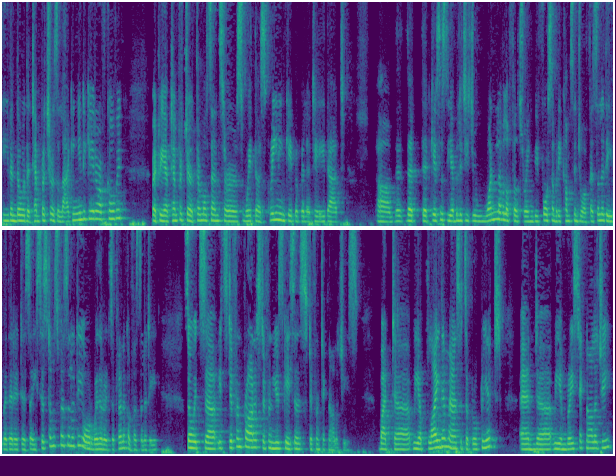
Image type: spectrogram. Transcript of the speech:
even though the temperature is a lagging indicator of COVID, but we have temperature thermal sensors with a screening capability that, um, that, that, gives us the ability to do one level of filtering before somebody comes into a facility, whether it is a systems facility or whether it's a clinical facility. So it's, uh, it's different products, different use cases, different technologies. But uh, we apply them as it's appropriate and uh, we embrace technology,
